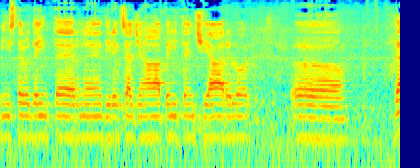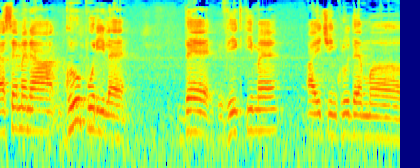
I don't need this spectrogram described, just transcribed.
Ministerul de Interne, Direcția Generală a Penitenciarelor, de asemenea, grupurile de victime, aici includem uh,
